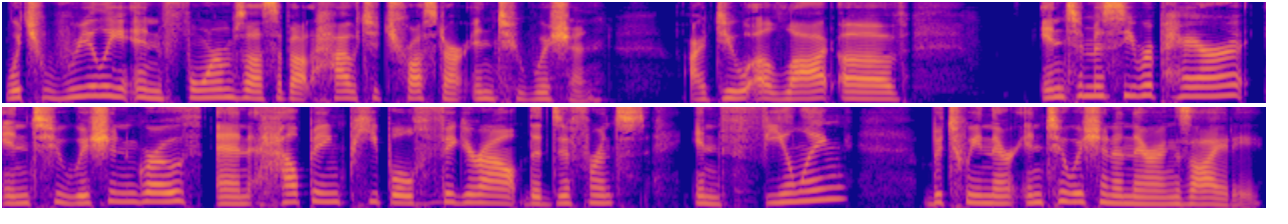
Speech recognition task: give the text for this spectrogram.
which really informs us about how to trust our intuition. I do a lot of intimacy repair, intuition growth, and helping people figure out the difference in feeling between their intuition and their anxiety.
